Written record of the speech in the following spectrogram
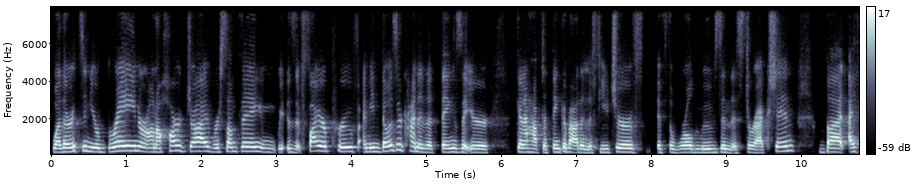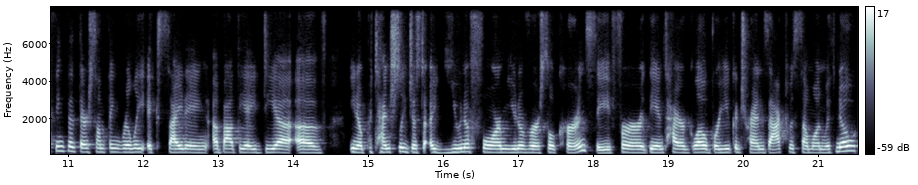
whether it's in your brain or on a hard drive or something. Is it fireproof? I mean, those are kind of the things that you're going to have to think about in the future if, if the world moves in this direction. But I think that there's something really exciting about the idea of you know potentially just a uniform universal currency for the entire globe where you could transact with someone with no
